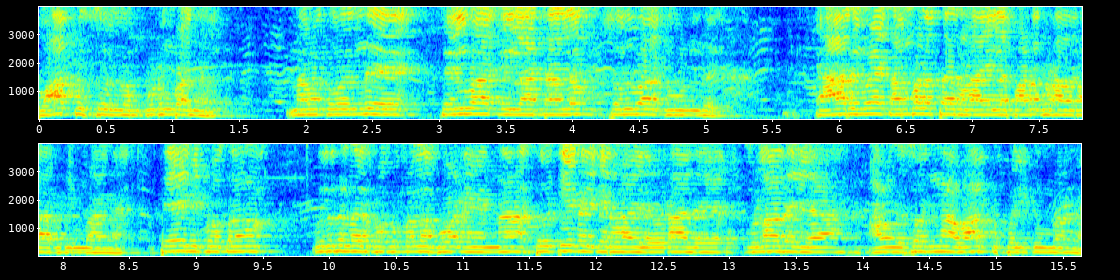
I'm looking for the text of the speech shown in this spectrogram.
வாக்கு சொல்லும் குடும்பங்கள். நமக்கு வந்து செல்வாக்கு இல்லாட்டாலும் சொல்வாக்கு உண்டு. யாருமே கம்பளத்தார் வாயில் படக்கூடாதா அப்படிம்பாங்க. தேனி பக்கம் விருதுநர் பக்கமெல்லாம் போனீங்கன்னா தொட்டிய நைக்கர் வாயில் விடாத விழாதையா அவங்க சொன்னால் வாக்கு பலிக்கும்பாங்க.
